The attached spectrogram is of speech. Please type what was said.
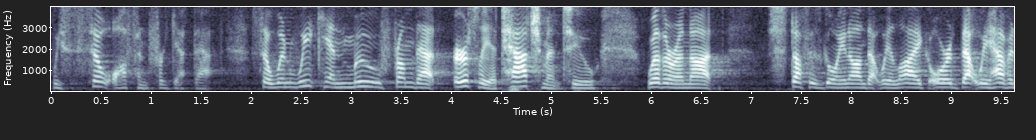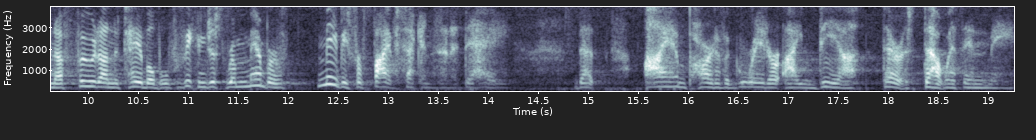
we so often forget that. So when we can move from that earthly attachment to whether or not stuff is going on that we like or that we have enough food on the table, but if we can just remember maybe for five seconds in a day, that I am part of a greater idea. There is that within me,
